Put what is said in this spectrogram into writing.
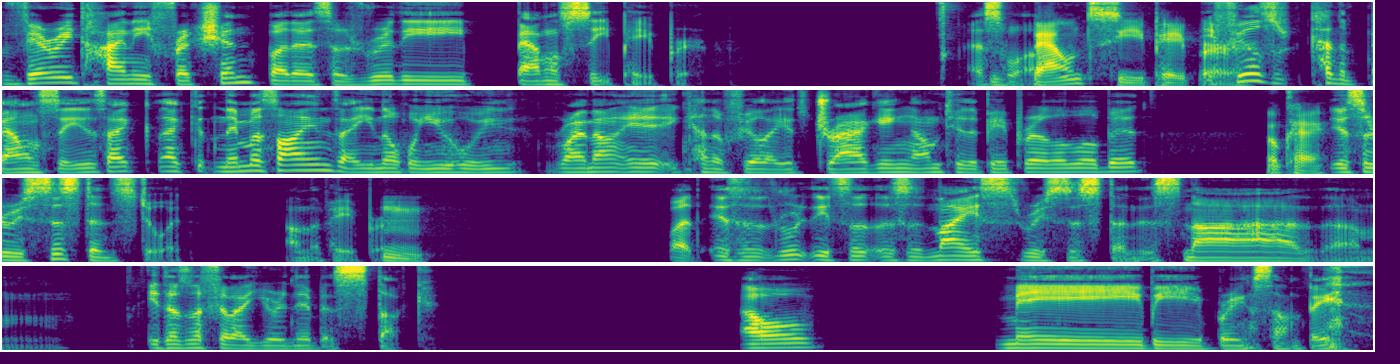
very tiny friction, but it's a really bouncy paper as well. Bouncy paper. It feels kind of bouncy. It's like like name signs that you know when you, when you write on it, it kind of feel like it's dragging onto the paper a little bit. okay. There's a resistance to it on the paper, Mm. but it's a it's a it's a nice resistance. It's not um, it doesn't feel like your nib is stuck. I'll maybe bring something.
